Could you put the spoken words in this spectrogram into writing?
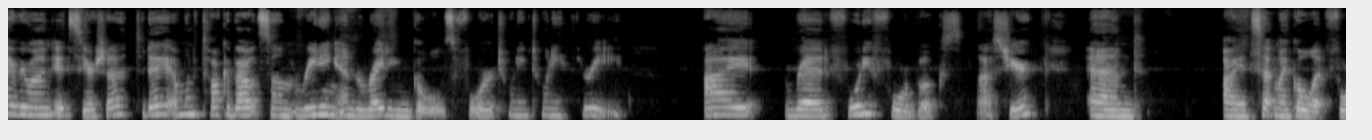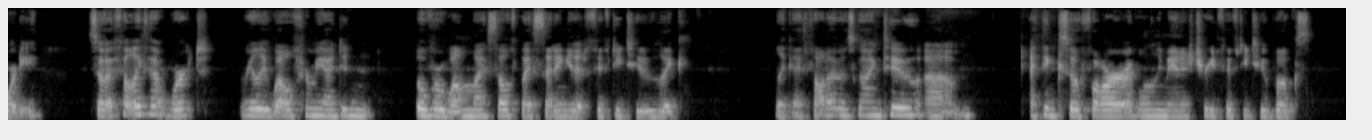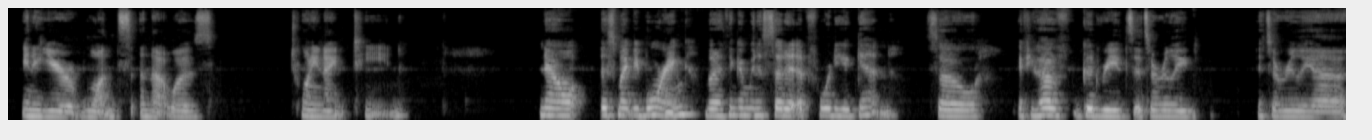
Hi everyone, it's Saoirse. Today I want to talk about some reading and writing goals for 2023. I read 44 books last year and I had set my goal at 40. So I felt like that worked really well for me. I didn't overwhelm myself by setting it at 52 like like I thought I was going to. Um, I think so far I've only managed to read 52 books in a year once and that was 2019. Now, this might be boring, but I think I'm going to set it at 40 again. So, if you have Goodreads, it's a really it's a really uh,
